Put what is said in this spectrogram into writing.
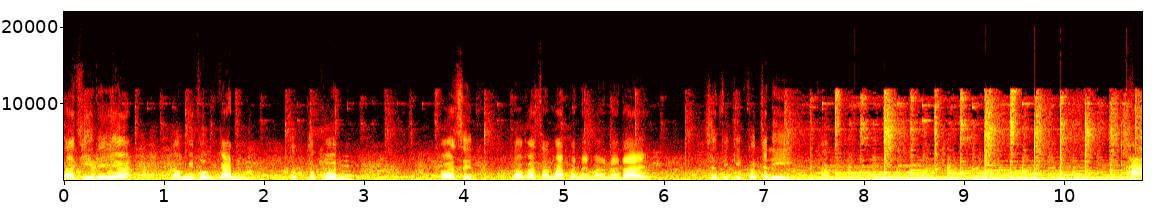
ถ้าฉีดเยอะๆเรามีภูมิกันทุกทุกคน ก็เสร็จเราก็สามารถไปไหนมาไหนได้ เศรษฐกิจก็จะดีครับ ค่ะ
